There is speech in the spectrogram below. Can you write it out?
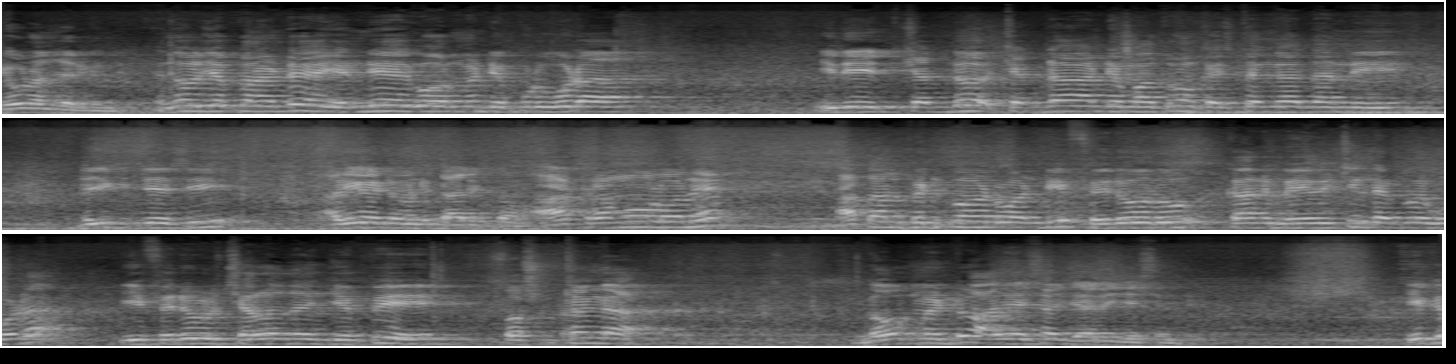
ఇవ్వడం జరిగింది. ఎందువల్ల చెప్తానంటే ఎన్డీఏ గవర్నమెంట్ ఎప్పుడు కూడా ఇది చెడ్డ చెడ్డ అంటే మాత్రం ఖచ్చితంగా దాన్ని రిజెక్ట్ చేసి అడిగేటువంటి కార్యక్రమం. ఆ క్రమంలోనే అతను పెట్టుకున్నటువంటి ఫెరూలు కానీ మేము ఇచ్చిన లెక్కలు కూడా ఈ ఫెరూలు చెల్లదని చెప్పి స్పష్టంగా గవర్నమెంట్ ఆదేశాలు జారీ చేసింది. ఇక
